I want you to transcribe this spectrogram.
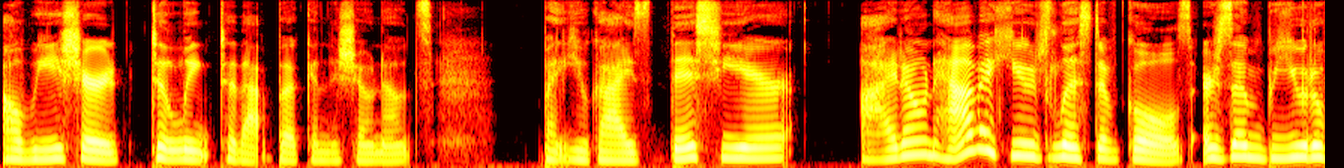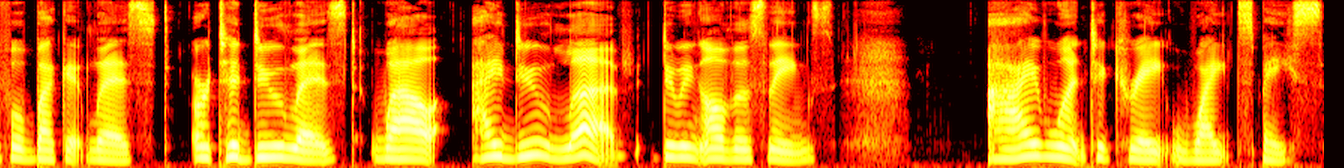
I'll be sure to link to that book in the show notes. But you guys, this year, I don't have a huge list of goals or some beautiful bucket list or to do list. Well, I do love doing all those things. I want to create white space,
